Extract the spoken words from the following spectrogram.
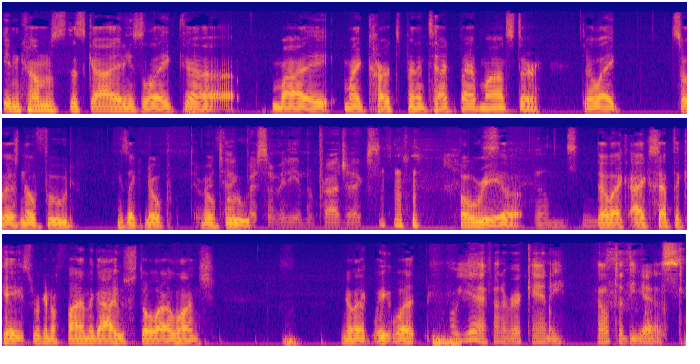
in comes this guy and he's like, uh, my my cart's been attacked by a monster. They're like, so there's no food. He's like, nope, they were no attacked food. By some idiot in the projects. For real. They're like, I accept the case. We're gonna find the guy who stole our lunch. And you're like, wait, what? Oh yeah, I found a rare candy. Hell to the yes.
